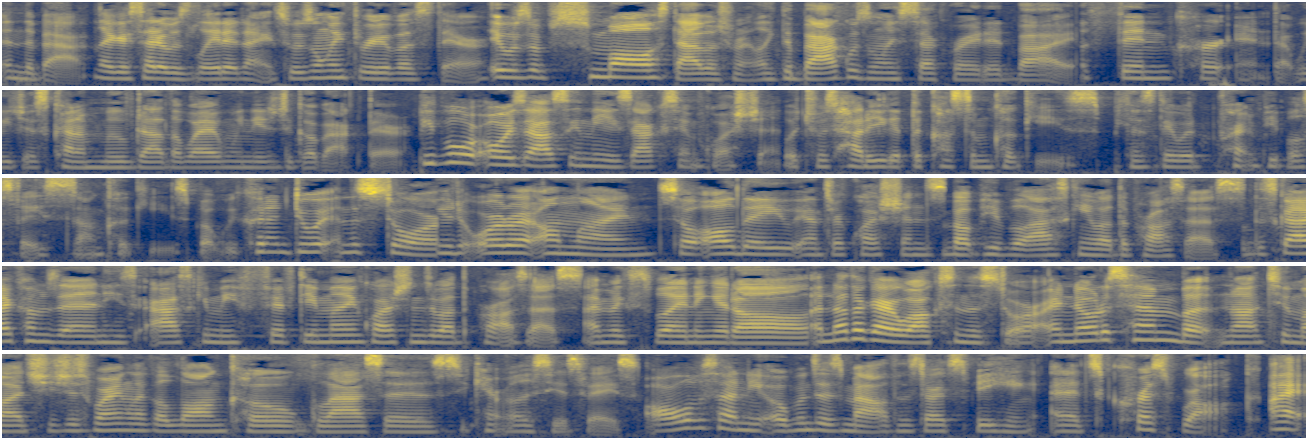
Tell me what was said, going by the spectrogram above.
in the back. Like I said, it was late at night, so it was only three of us there. It was a small establishment. Like the back was only separated by a thin curtain that we just kind of moved out of the way and we needed to go back there. People were always asking the exact same question, which was how do you get the custom cookies? Because they would print people's faces on cookies, but we couldn't do it in the store. You had to order it online. So all day you answer questions about people asking about the process. This guy comes in, he's asking me 50 million questions about the process. I'm explaining it all. Another guy walks in the store. I notice him, but not too much. He's just wearing like a long coat, glasses. You can't really see his face. All of a sudden he opens his mouth and starts speaking, and it's Chris Rock. I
